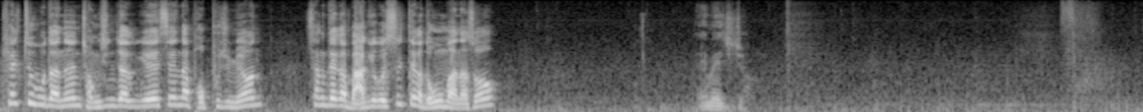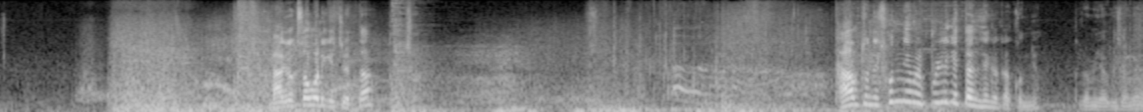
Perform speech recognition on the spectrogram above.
켈투보다는 정신자극에 세나 버프 주면 상대가 마격을 쓸 때가 너무 많아서 애매해지죠 마격 써버리겠죠, 했다? 다음 턴에 손님을 불리겠다는 생각 같거든요. 그러면 여기서는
